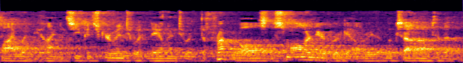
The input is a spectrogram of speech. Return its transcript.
plywood behind it, so you can screw into it, nail into it. The front walls, the smaller Nearburg Gallery that looks out onto the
